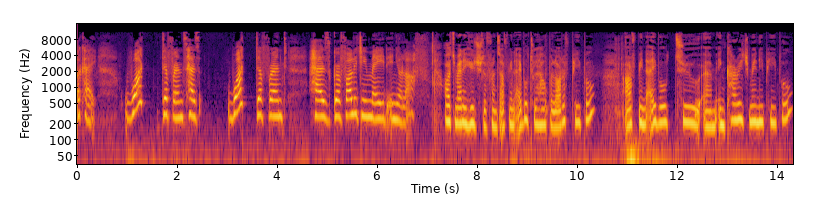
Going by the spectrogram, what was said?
Okay, what difference has what different has graphology made in your life? Oh, it's made a huge difference. I've been able to help a lot of people. I've been able to um, encourage many people.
